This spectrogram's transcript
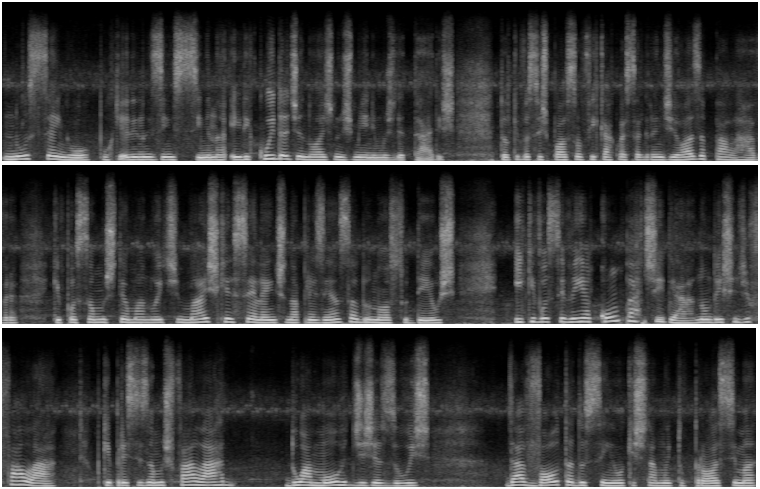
no Senhor, porque Ele nos ensina, Ele cuida de nós nos mínimos detalhes. Então, que vocês possam ficar com essa grandiosa palavra, que possamos ter uma noite mais que excelente na presença do nosso Deus e que você venha compartilhar, não deixe de falar, porque precisamos falar do amor de Jesus, da volta do Senhor que está muito próxima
